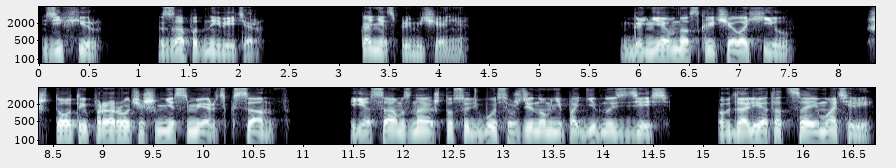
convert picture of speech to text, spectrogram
Зефир. Западный ветер. Конец примечания. Гневно вскричал Ахилл. «Что ты пророчишь мне смерть, Ксанф? Я сам знаю, что судьбой суждено мне погибнуть здесь, вдали от отца и матери.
